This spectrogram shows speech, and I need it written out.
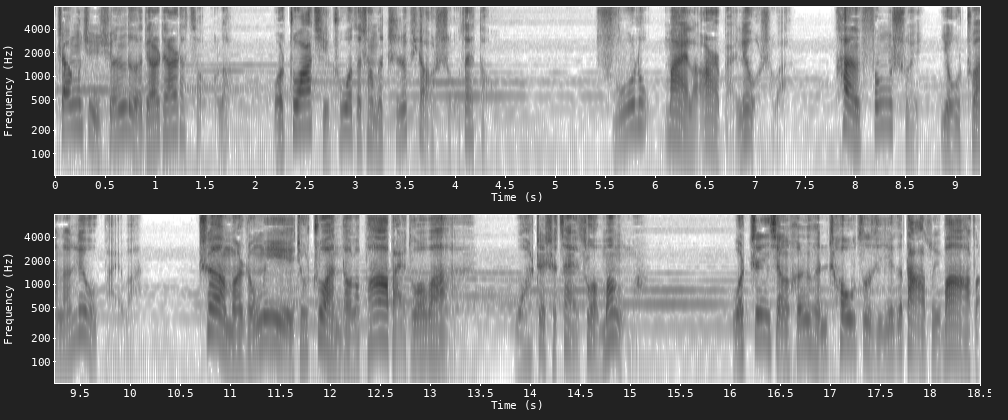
张俊轩乐颠颠的走了，我抓起桌子上的支票，手在抖。福禄卖了二百六十万。看风水又赚了六百万，这么容易就赚到了八百多万，我这是在做梦吗？我真想狠狠抽自己一个大嘴巴子，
